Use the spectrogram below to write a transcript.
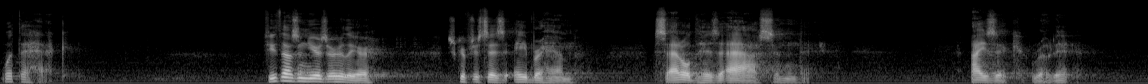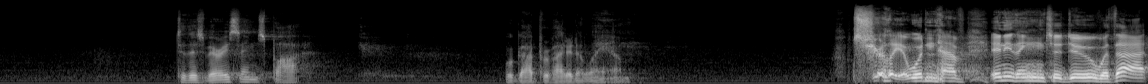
What the heck? A few thousand years earlier, scripture says Abraham saddled his ass and Isaac rode it to this very same spot where God provided a lamb. Surely it wouldn't have anything to do with that.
